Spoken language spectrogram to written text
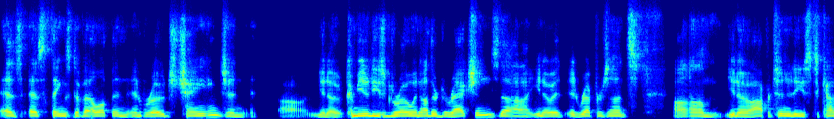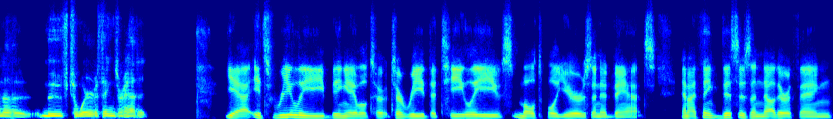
as as things develop and, and roads change and uh, you know communities grow in other directions, uh, you know, it, it represents um, you know opportunities to kind of move to where things are headed. Yeah, it's really being able to to read the tea leaves multiple years in advance. And I think this is another thing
